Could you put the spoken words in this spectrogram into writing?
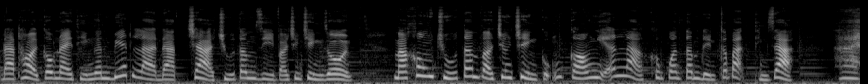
Đạt hỏi câu này thì Ngân biết là Đạt chả chú tâm gì vào chương trình rồi. Mà không chú tâm vào chương trình cũng có nghĩa là không quan tâm đến các bạn thính giả. Ai,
